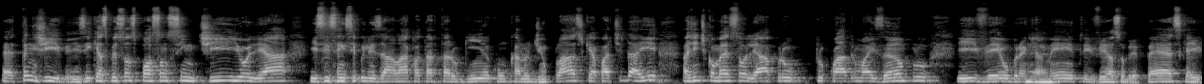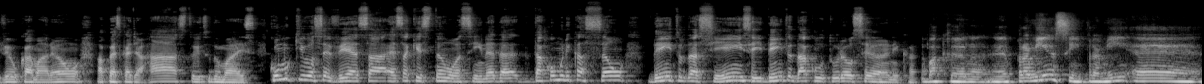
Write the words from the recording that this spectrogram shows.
é, tangíveis e que as pessoas possam sentir e olhar e se sensibilizar lá com a tartaruguinha, com o canudinho plástico, e a partir daí a gente começa a olhar para o quadro mais amplo e ver o branqueamento, é. e ver a sobrepesca, e ver o camarão, a pesca de arrasto e tudo mais. Como que você vê essa, essa questão, assim, né, da, da comunicação dentro da ciência e dentro da cultura oceânica? Bacana. É, para mim, assim, para mim, é,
